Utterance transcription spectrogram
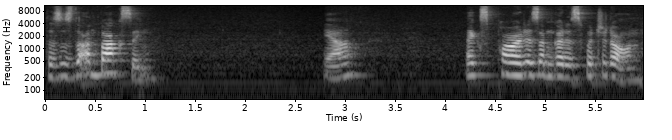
this is the unboxing. Yeah. Next part is I'm going to switch it on.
